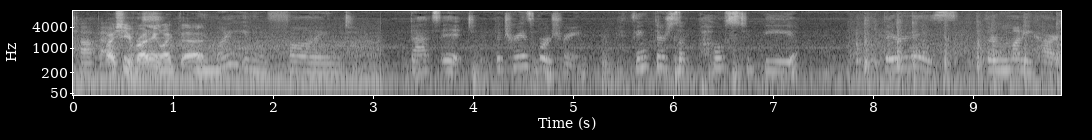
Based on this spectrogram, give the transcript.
top Why is she address. running like that? We might even find. That's it. The transport train. I think there's supposed to be. There it is. Their money cart.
